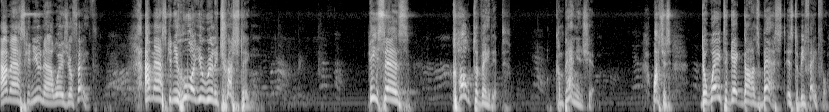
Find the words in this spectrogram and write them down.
I'm asking you now, where's your faith? I'm asking you, who are you really trusting? He says, cultivate it. Companionship. Watch this. The way to get God's best is to be faithful.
